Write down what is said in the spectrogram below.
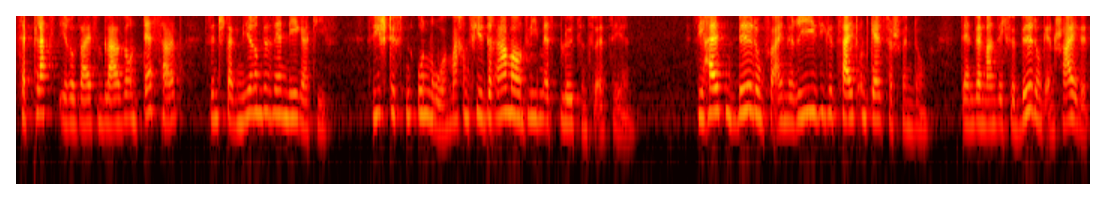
zerplatzt ihre Seifenblase und deshalb sind Stagnierende sehr negativ. Sie stiften Unruhe, machen viel Drama und lieben es, Blödsinn zu erzählen. Sie halten Bildung für eine riesige Zeit- und Geldverschwendung. Denn wenn man sich für Bildung entscheidet,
